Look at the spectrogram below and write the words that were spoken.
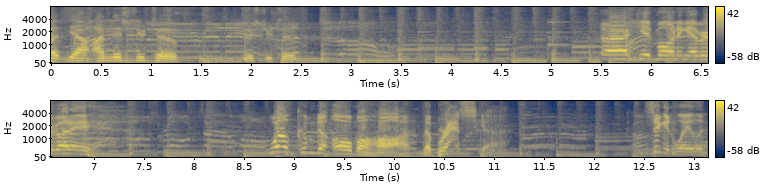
But yeah, I missed you too. Missed you too. Uh, good morning, everybody. Welcome to Omaha, Nebraska. Sing it, Waylon.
